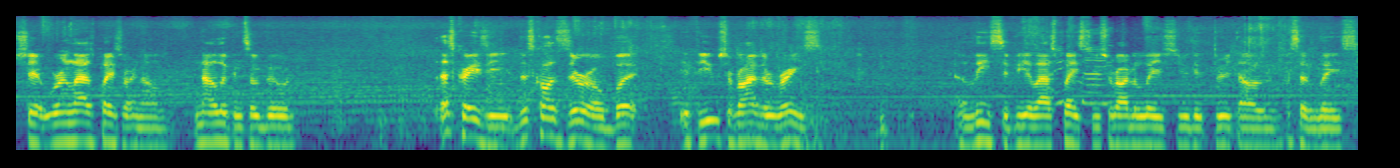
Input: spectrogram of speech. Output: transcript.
Shit, we're in last place right now. Not looking so good. That's crazy. This costs zero, but if you survive the race, at least if you get last place, you survive the race, you get 3,000. I said lace.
